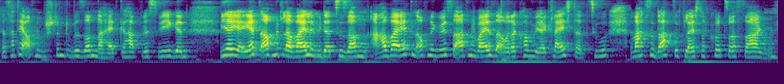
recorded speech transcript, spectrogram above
Das hat ja auch eine bestimmte Besonderheit gehabt, weswegen wir ja jetzt auch mittlerweile wieder zusammenarbeiten auf eine gewisse Art und Weise, aber da kommen wir ja gleich dazu. Magst du dazu vielleicht noch kurz was sagen?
